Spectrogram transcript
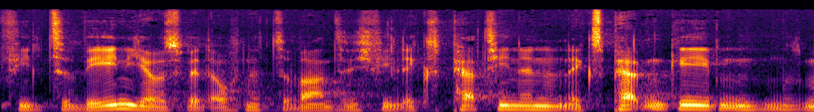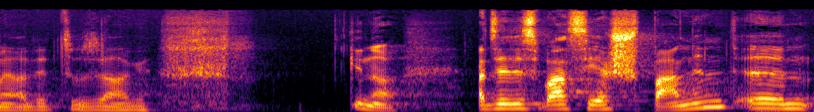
viel zu wenig, aber es wird auch nicht so wahnsinnig viele Expertinnen und Experten geben, muss man ja dazu sagen. Genau. Also das war sehr spannend. Ähm,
